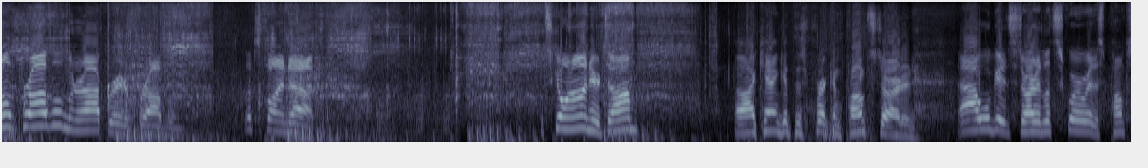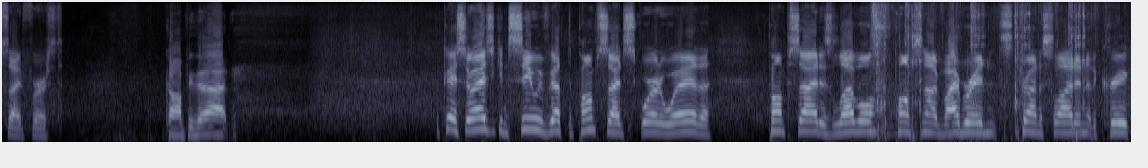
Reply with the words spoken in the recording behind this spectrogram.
pump problem or an operator problem? Let's find out. What's going on here, Tom? Oh, I can't get this frickin' pump started. Ah, we'll get it started. Let's square away this pump site first. Copy that. Okay, so as you can see, we've got the pump side squared away. The pump side is level. The pump's not vibrating. It's trying to slide into the creek.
